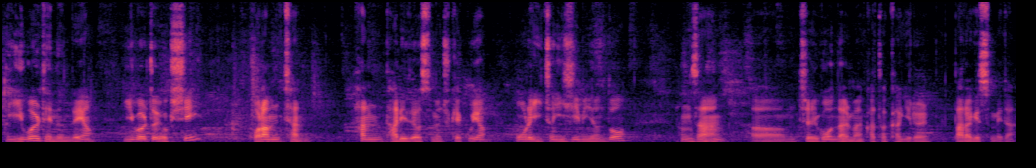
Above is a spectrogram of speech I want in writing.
2월 됐는데요. 2월도 역시 보람찬 한 달이 되었으면 좋겠고요. 올해 2022년도 항상 어, 즐거운 날만 가득하기를 바라겠습니다.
